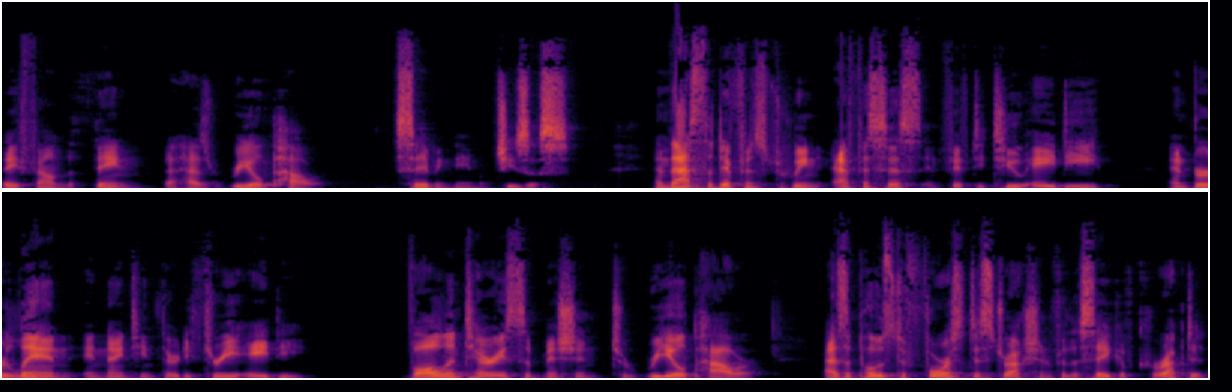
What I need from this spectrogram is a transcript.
they found the thing that has real power the saving name of Jesus. And that's the difference between Ephesus in 52 AD and Berlin in 1933 AD voluntary submission to real power, as opposed to forced destruction for the sake of corrupted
